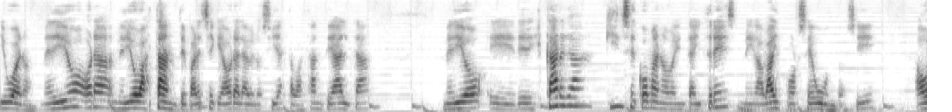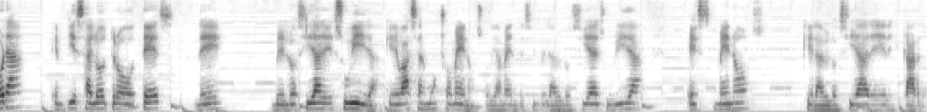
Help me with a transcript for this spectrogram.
Y bueno, me dio ahora me dio bastante, parece que ahora la velocidad está bastante alta. Me dio eh, de descarga 15,93 megabytes por segundo, ¿sí? Ahora empieza el otro test de velocidad de subida, que va a ser mucho menos, obviamente, siempre la velocidad de subida es menos que la velocidad de descarga.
